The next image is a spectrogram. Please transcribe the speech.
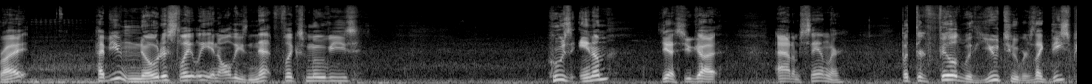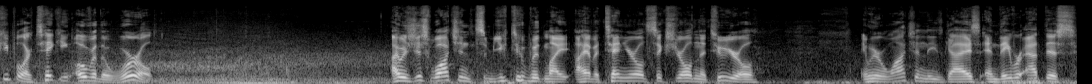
Right? Have you noticed lately in all these Netflix movies who's in them? Yes, you got Adam Sandler but they're filled with YouTubers. Like these people are taking over the world. I was just watching some YouTube with my, I have a 10 year old, six year old, and a two year old. And we were watching these guys, and they were at this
